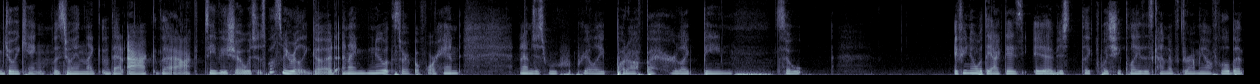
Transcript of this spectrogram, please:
Joey King was doing like that act, the act TV show, which is supposed to be really good, and I knew the story beforehand, and I'm just really put off by her like being so. If you know what the act is, it just like what she plays is kind of throwing me off a little bit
